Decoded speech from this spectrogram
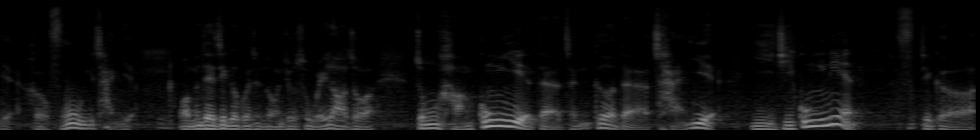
业和服务于产业。我们在这个过程中，就是围绕着中航工业的整个的产业以及供应链这个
